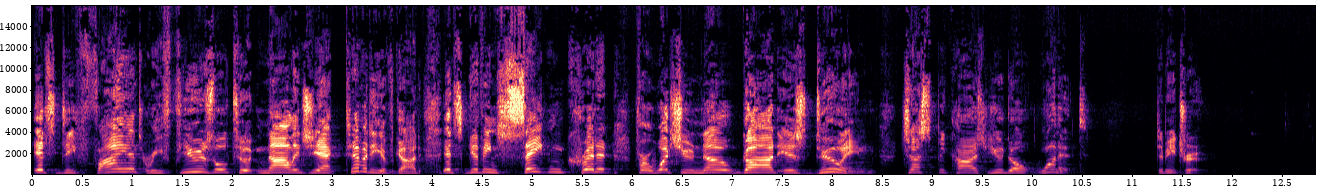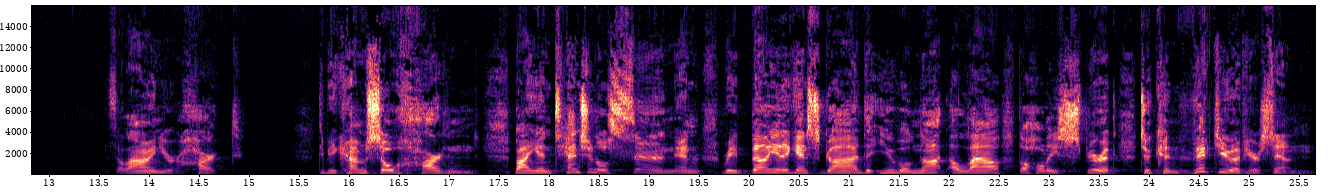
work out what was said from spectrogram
It's defiant refusal to acknowledge the activity of God. It's giving Satan credit for what you know God is doing just because you don't want it to be true. It's allowing your heart to become so hardened by intentional sin and rebellion against God that you will not allow the Holy Spirit to convict you of your sin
